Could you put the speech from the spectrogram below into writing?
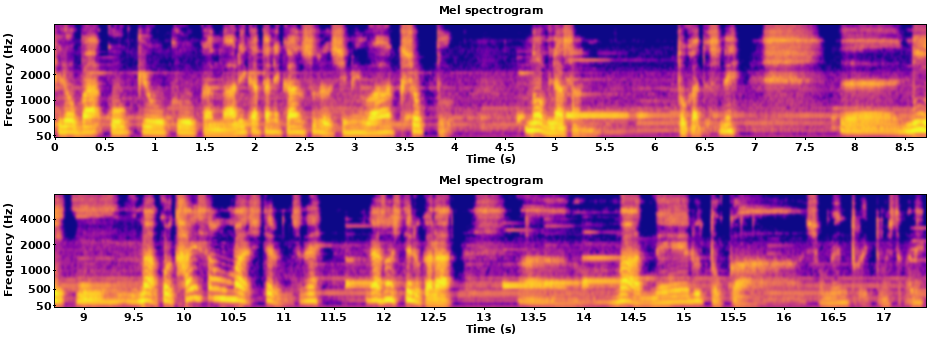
広場公共空間の在り方に関する市民ワークショップの皆さんとかですね、えー、に、まあこれ解散をまあしてるんですね。解散してるから、あまあメールとか書面とか言ってましたかね。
